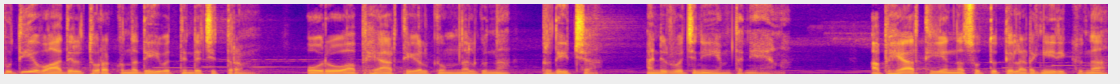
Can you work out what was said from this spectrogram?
പുതിയ വാതിൽ തുറക്കുന്ന ദൈവത്തിന്റെ ചിത്രം ഓരോ അഭയാർത്ഥികൾക്കും നൽകുന്ന പ്രതീക്ഷ അനിർവചനീയം തന്നെയാണ്. അഭയാർത്ഥി എന്ന സ്വത്വത്തിൽ അടങ്ങിയിരിക്കുന്ന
